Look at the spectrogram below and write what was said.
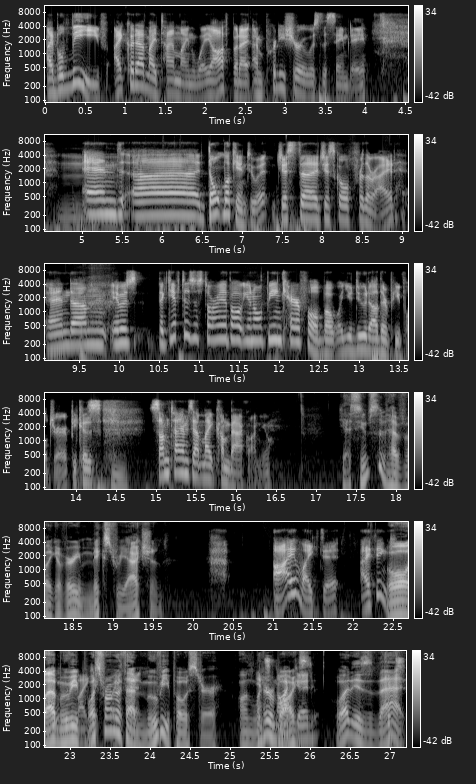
I believe I could have my timeline way off, but I, I'm pretty sure it was the same day. Mm. And uh, don't look into it. Just uh, just go for the ride. And um, it was the gift is a story about you know being careful about what you do to other people, Jarrett, because sometimes that might come back on you. yeah, it seems to have like a very mixed reaction. I liked it. I think. Oh, that movie! liked What's wrong with that movie poster on It's not Letterboxd? What is that?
